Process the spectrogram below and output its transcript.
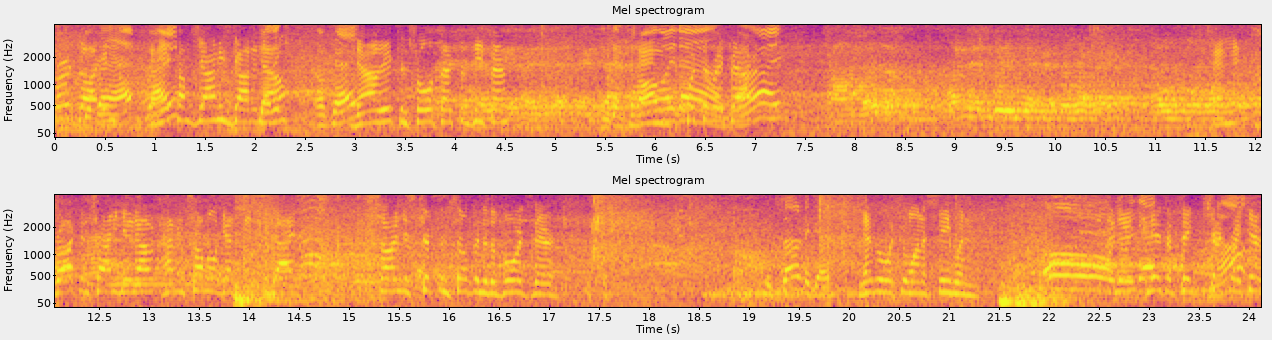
bird dogging. that, And right? here comes Johnny's got it Get now. it. Okay. Now they control it back to defense. He gets it all the way and down. puts it right back. All right. And Brockton trying to get it out, having trouble against these two guys. Sean just tripped himself into the boards there. It sounded good. Never what you want to see when Oh, there- there's a big check No, right there.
